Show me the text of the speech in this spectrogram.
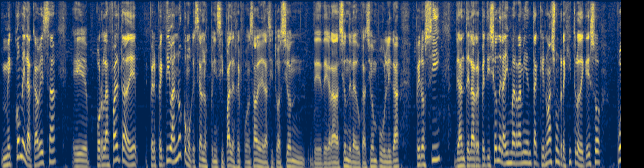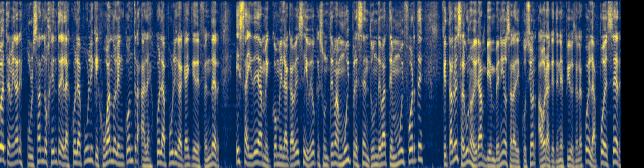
me come la cabeza eh, por la falta de perspectiva, no como que sean los principales responsables de la situación de degradación de la educación pública, pero sí de ante la repetición de la misma herramienta que no haya un registro de que eso puede terminar expulsando gente de la escuela pública y jugándole en contra a la escuela pública que hay que defender. Esa idea me come la cabeza y veo que es un tema muy presente, un debate muy fuerte, que tal vez algunos dirán bienvenidos a la discusión ahora que tenés pibes en la escuela. Puede ser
